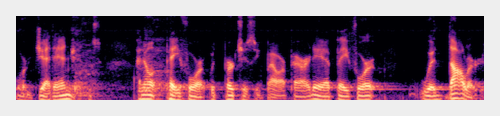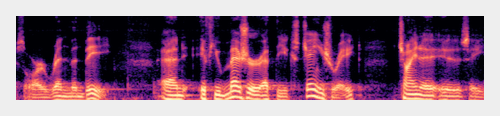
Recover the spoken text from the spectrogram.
or jet engines, I don't pay for it with purchasing power parity, I pay for it with dollars or renminbi. And if you measure at the exchange rate, China is a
